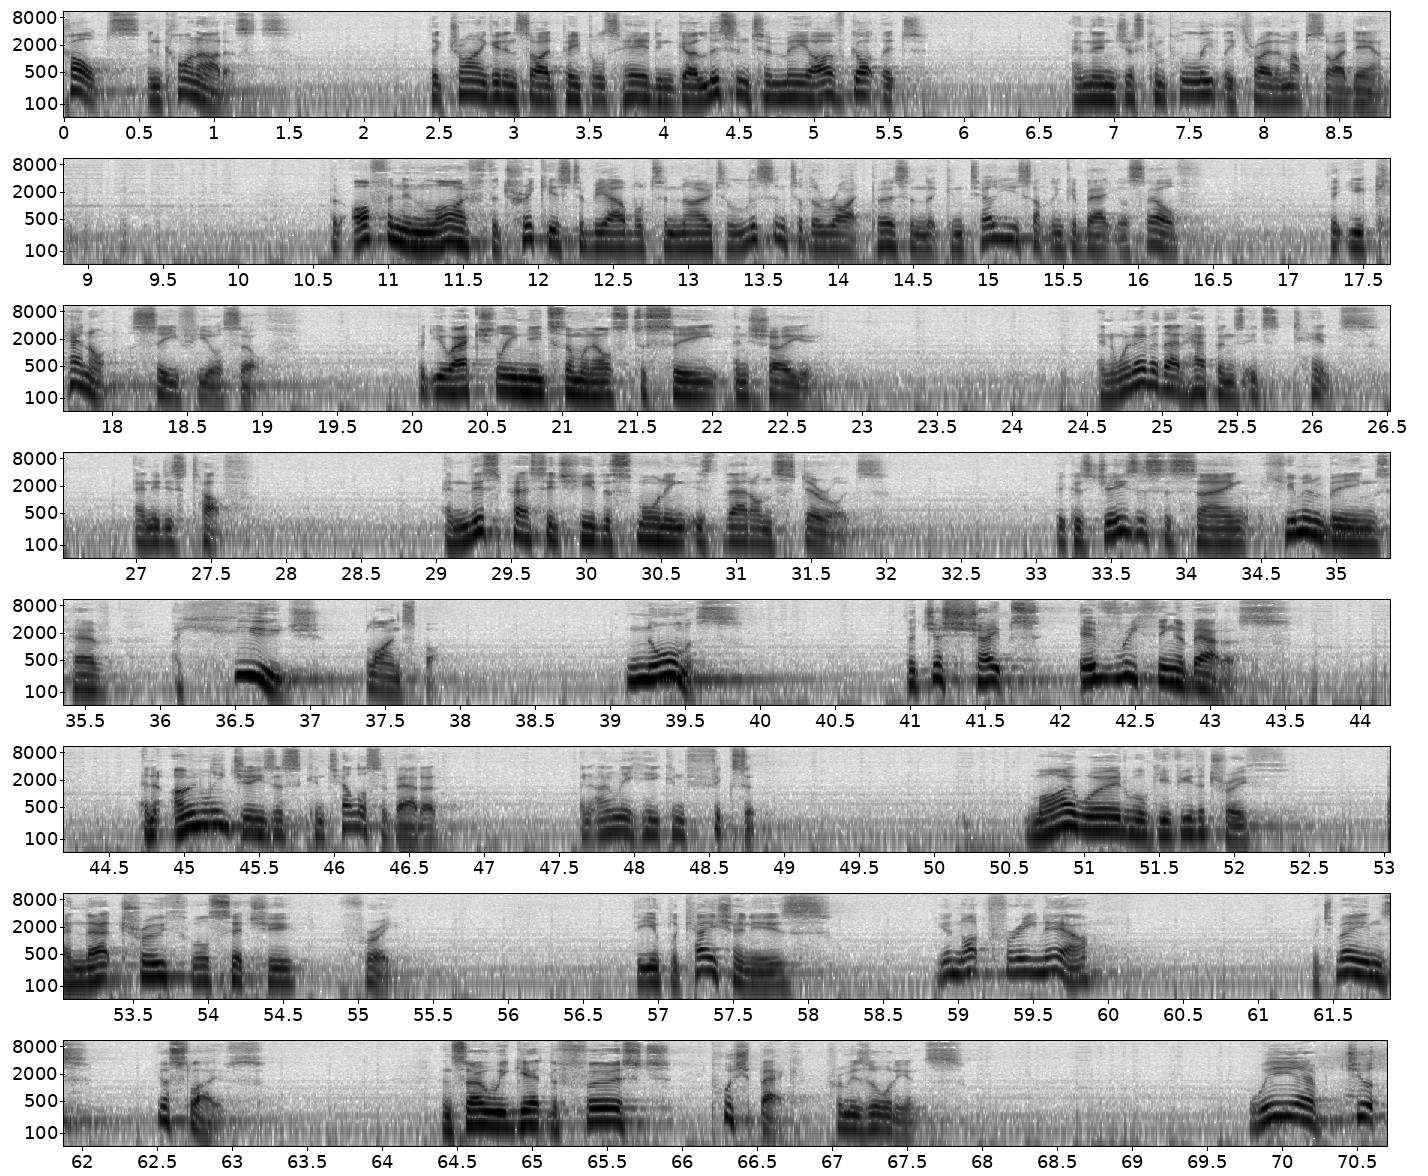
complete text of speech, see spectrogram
Cults and con artists that try and get inside people's head and go, listen to me, I've got it, and then just completely throw them upside down. But often in life, the trick is to be able to know to listen to the right person that can tell you something about yourself that you cannot see for yourself, but you actually need someone else to see and show you. And whenever that happens, it's tense and it is tough. And this passage here this morning is that on steroids. Because Jesus is saying human beings have a huge blind spot, enormous that just shapes everything about us. And only Jesus can tell us about it, and only He can fix it. My word will give you the truth, and that truth will set you free. The implication is you're not free now, which means you're slaves. And so we get the first pushback from his audience. We are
